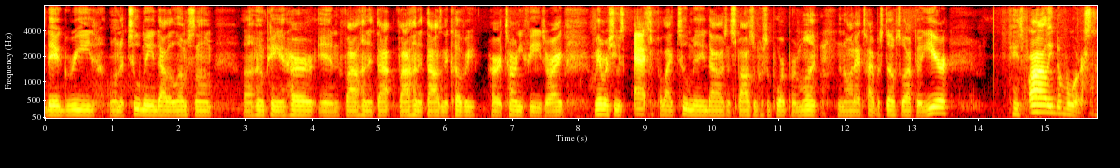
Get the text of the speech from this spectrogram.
they agreed on a $2 million lump sum, uh, him paying her and 500000 $500, to cover her attorney fees, all right? Remember, she was asking for like $2 million in spousal support per month and all that type of stuff. So after a year, he's finally divorced,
